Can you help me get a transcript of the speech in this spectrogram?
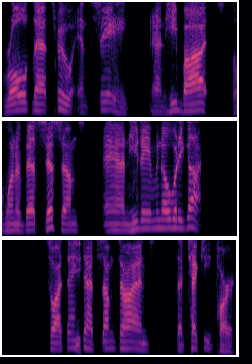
roll that through and see. And he bought one of the best systems and he didn't even know what he got. So I think that sometimes the techie part,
